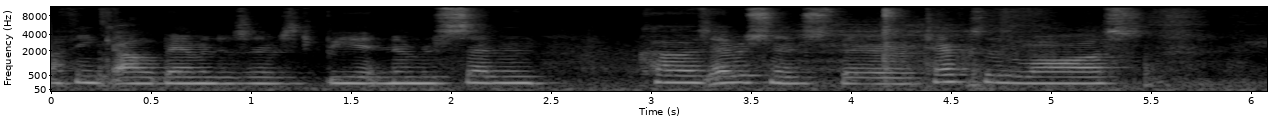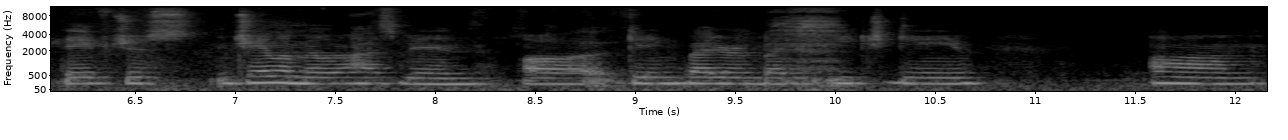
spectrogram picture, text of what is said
I think Alabama deserves to be at number seven, cause ever since their Texas loss, they've just Jalen Milroe has been uh, getting better and better each game. Um,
